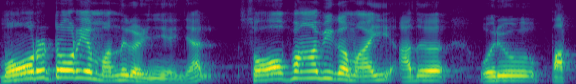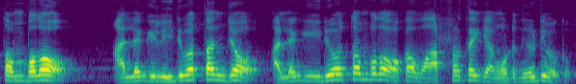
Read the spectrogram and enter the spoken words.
മോറട്ടോറിയം വന്നു കഴിഞ്ഞ് കഴിഞ്ഞാൽ സ്വാഭാവികമായി അത് ഒരു പത്തൊമ്പതോ അല്ലെങ്കിൽ ഇരുപത്തഞ്ചോ അല്ലെങ്കിൽ ഇരുപത്തൊമ്പതോ ഒക്കെ വർഷത്തേക്ക് അങ്ങോട്ട് നീട്ടിവെക്കും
